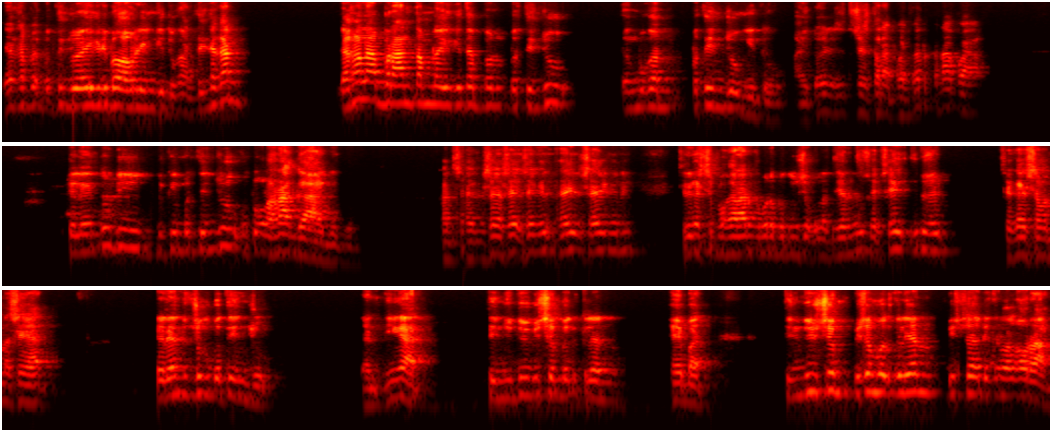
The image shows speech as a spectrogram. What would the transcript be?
Yang sampai bertinju lagi di bawah ring gitu kan. Artinya kan janganlah berantem lagi kita bertinju yang bukan petinju gitu. Nah, itu, saya terapkan kan kenapa? Kalian itu dibikin bertinju untuk olahraga gitu. Kan saya saya saya saya, saya, saya ini sering kasih pengarahan kepada petinju pelatihan itu saya, saya itu saya, saya kasih sama nasihat. Kalian itu cukup bertinju. Dan ingat, tinju itu bisa membuat kalian hebat. Tinju bisa membuat kalian bisa dikenal orang.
